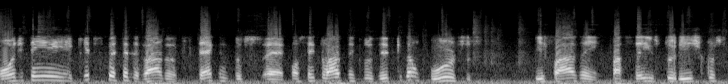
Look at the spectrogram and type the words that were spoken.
onde tem equipes especializadas, técnicos é, conceituados, inclusive, que dão cursos e fazem passeios turísticos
